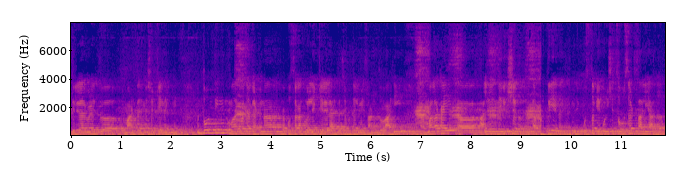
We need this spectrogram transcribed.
दिलेल्या वेळेत मांडता येणं शक्य नाही आहे पण दोन तीन महत्त्वाच्या घटना या पुस्तकात उल्लेख केलेला आहे त्याच्याबद्दल मी सांगतो. आणि मला काही आलेलं निरीक्षण त्या प्रक्रियेनंतर म्हणजे पुस्तक एकोणीसशे चौसष्ट साली आलं.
